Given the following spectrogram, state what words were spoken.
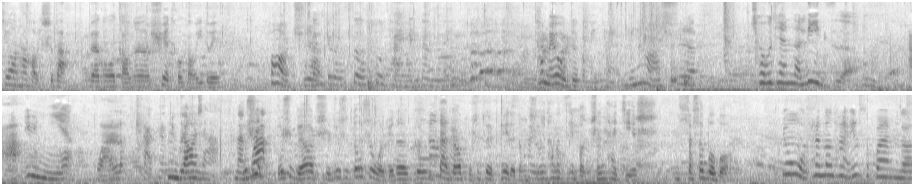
希望它好吃吧，不要跟我搞那个噱头搞一堆。不好吃，这个色素彩云蛋糕，它没有这个明天，明天好像是秋天的栗子、啊，芋泥，完了。打开你不要啥南不是瓜。不是不要吃，就是都是我觉得跟蛋糕不是最配的东西，因为他们自己本身太结实。撒撒波波，因为我看到他 Instagram 的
